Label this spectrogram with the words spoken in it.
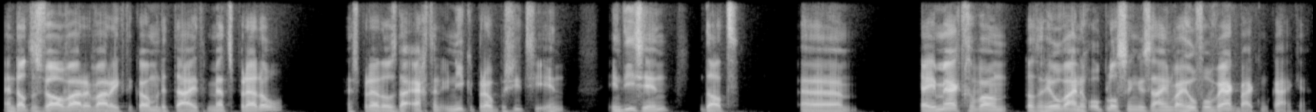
En dat is wel waar, waar ik de komende tijd met Spreadle. En Spreadle is daar echt een unieke propositie in. In die zin dat ehm, ja, je merkt gewoon dat er heel weinig oplossingen zijn waar heel veel werk bij komt kijken.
